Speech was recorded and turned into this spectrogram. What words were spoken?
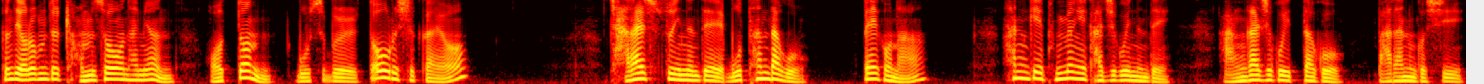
그런데 여러분들 겸손하면 어떤 모습을 떠오르실까요? 잘할 수도 있는데 못한다고 빼거나 한계 분명히 가지고 있는데 안 가지고 있다고 말하는 것이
